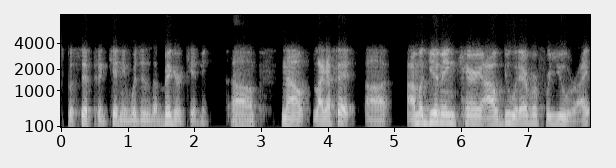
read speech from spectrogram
specific kidney, which is a bigger kidney. Um, now, like I said, uh, I'm a giving, caring. I'll do whatever for you, right?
